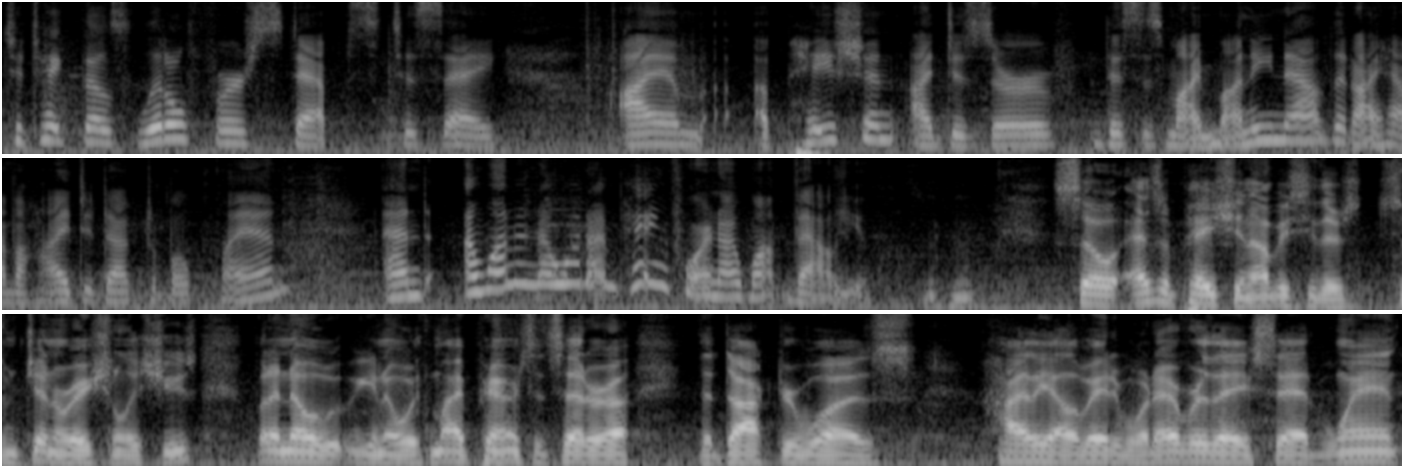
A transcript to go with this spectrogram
to take those little first steps to say, I am a patient. I deserve, this is my money now that I have a high deductible plan and I want to know what I'm paying for, and I want value. Mm-hmm. So, as a patient, obviously there's some generational issues, but I know, you know, with my parents, etc., the doctor was highly elevated. Whatever they said went.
